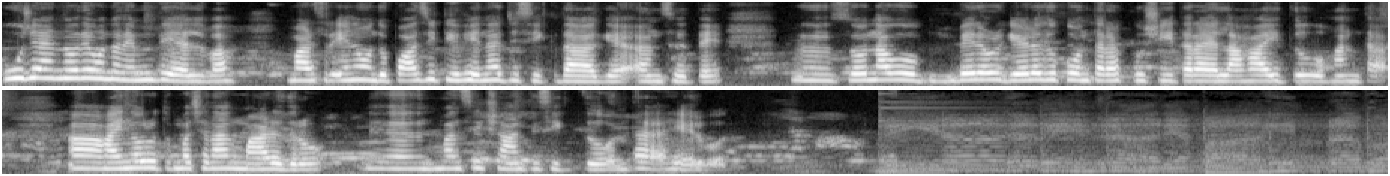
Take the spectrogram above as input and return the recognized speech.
ಪೂಜೆ ಅನ್ನೋದೇ ಒಂದು ನೆಮ್ಮದಿ ಅಲ್ವಾ ಮಾಡಿಸಿದ್ರೆ ಏನೋ ಒಂದು ಪಾಸಿಟಿವ್ ಎನರ್ಜಿ ಸಿಕ್ಕಿದ ಹಾಗೆ ಅನಿಸುತ್ತೆ ಸೊ ನಾವು ಬೇರೆಯವ್ರಿಗೆ ಹೇಳೋದಕ್ಕೂ ಒಂಥರ ಖುಷಿ ಈ ಥರ ಎಲ್ಲ ಆಯಿತು ಅಂತ ಐನೋರು ತುಂಬ ಚೆನ್ನಾಗಿ ಮಾಡಿದ್ರು ಮನಸ್ಸಿಗೆ ಶಾಂತಿ ಸಿಕ್ತು ಅಂತ ಹೇಳ್ಬೋದು श्रीराघवेन्द्रार्य पाहि प्रभो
